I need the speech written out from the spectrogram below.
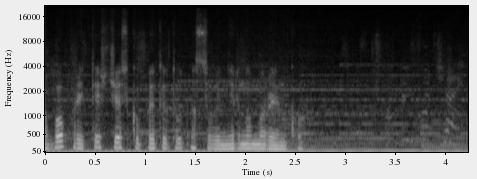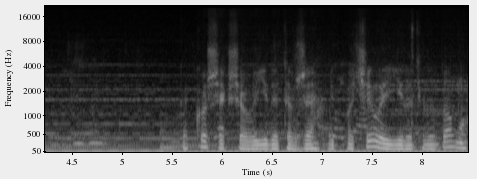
Або прийти щось купити тут на сувенірному ринку. Також, якщо ви їдете вже відпочили і їдете додому,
